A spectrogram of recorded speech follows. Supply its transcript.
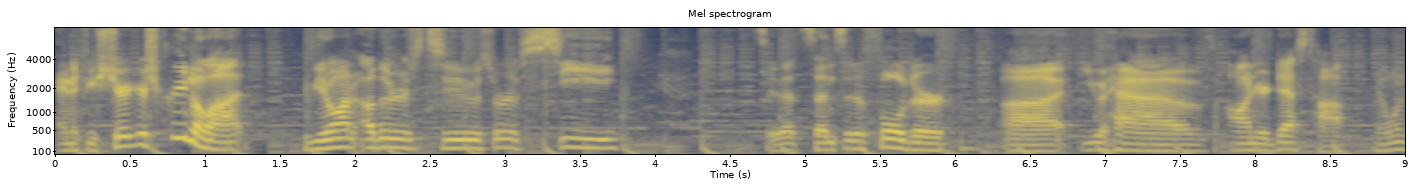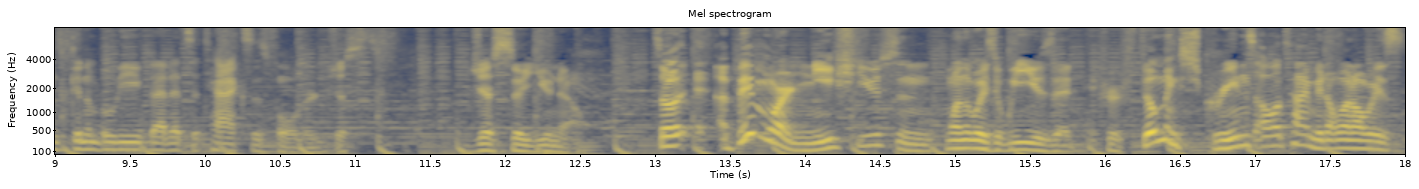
And if you share your screen a lot, if you don't want others to sort of see, say that sensitive folder, uh, you have on your desktop, no one's gonna believe that it's a taxes folder, just, just so you know. So a bit more niche use, and one of the ways that we use it, if you're filming screens all the time, you don't want to always,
